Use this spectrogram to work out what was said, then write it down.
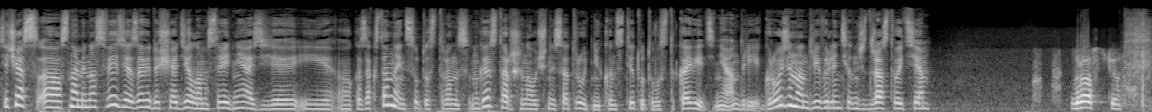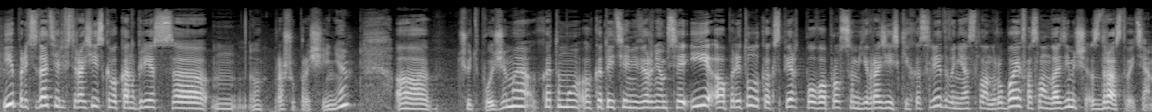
Сейчас с нами на связи заведующий отделом Средней Азии и Казахстана Института стран СНГ, старший научный сотрудник Института Востоковедения Андрей Грозин. Андрей Валентинович, здравствуйте. Здравствуйте. И председатель Всероссийского конгресса, прошу прощения, а, Чуть позже мы к, этому, к этой теме вернемся. И а, политолог-эксперт по вопросам евразийских исследований Аслан Рубаев. Аслан Владимирович, здравствуйте.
